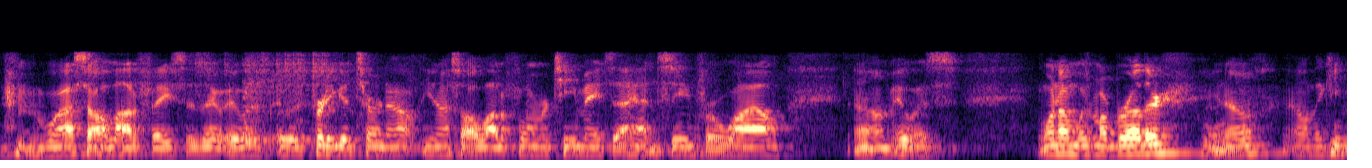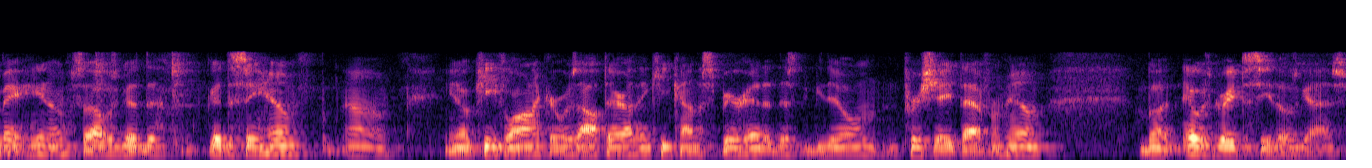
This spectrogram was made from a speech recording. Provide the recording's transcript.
well, I saw a lot of faces. It, it was it was pretty good turnout. You know, I saw a lot of former teammates that I hadn't seen for a while. Um, it was one of them was my brother. You know, I don't think he made. You know, so that was good to good to see him. Um, you know, Keith Loneker was out there. I think he kind of spearheaded this deal. And appreciate that from him. But it was great to see those guys.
